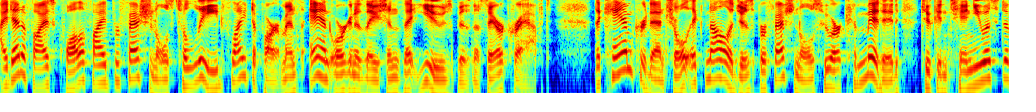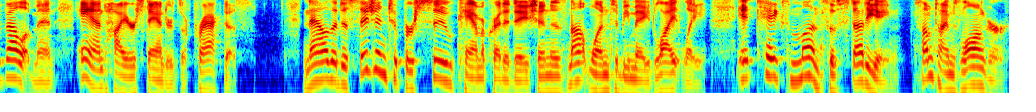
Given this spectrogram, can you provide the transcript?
identifies qualified professionals to lead flight departments and organizations that use business aircraft. The CAM credential acknowledges professionals who are committed to continuous development and higher standards of practice. Now, the decision to pursue CAM accreditation is not one to be made lightly. It takes months of studying, sometimes longer.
